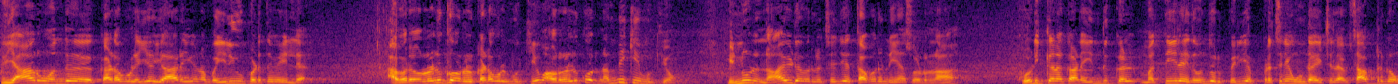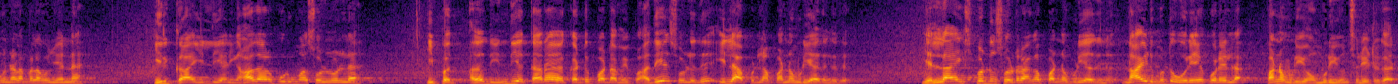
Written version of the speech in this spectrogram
யாரும் வந்து கடவுளையோ யாரையும் நம்ம இழிவுபடுத்தவே இல்லை. அவரவர்களுக்கு அவர்கள் கடவுள் முக்கியம் அவர்களுக்கு ஒரு நம்பிக்கை முக்கியம். இன்னொன்று நாயுடு அவர்கள் செஞ்ச தவறுன்னு ஏன் சொல்கிறேன்னா கோடிக்கணக்கான இந்துக்கள் மத்தியில் இது வந்து ஒரு பெரிய பிரச்சனையை உண்டாயிடுச்சுல. சாப்பிட்ருக்கவங்க நிலமெல்லாம் கொஞ்சம் என்ன? இருக்கா இல்லையா? நீங்கள் ஆதாரப்பூர்வமாக சொல்லணும்ல. இப்போ அதாவது இந்திய தர கட்டுப்பாட்டு அமைப்பு அதே சொல்லுது இல்லை அப்படிலாம் பண்ண முடியாதுங்குது. எல்லா எக்ஸ்பர்ட்டும் சொல்கிறாங்க பண்ண முடியாதுன்னு. நாயுடு மட்டும் ஒரே குறையில் பண்ண முடியும் முடியும்னு சொல்லிட்டு இருக்கார்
